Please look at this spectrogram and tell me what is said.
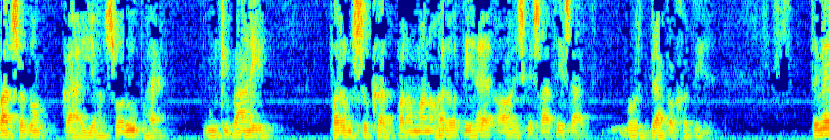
पार्षदों का यह स्वरूप है। उनकी वाणी परम सुखद परम मनोहर होती है और इसके साथ ही साथ बहुत व्यापक होती है। तो वे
